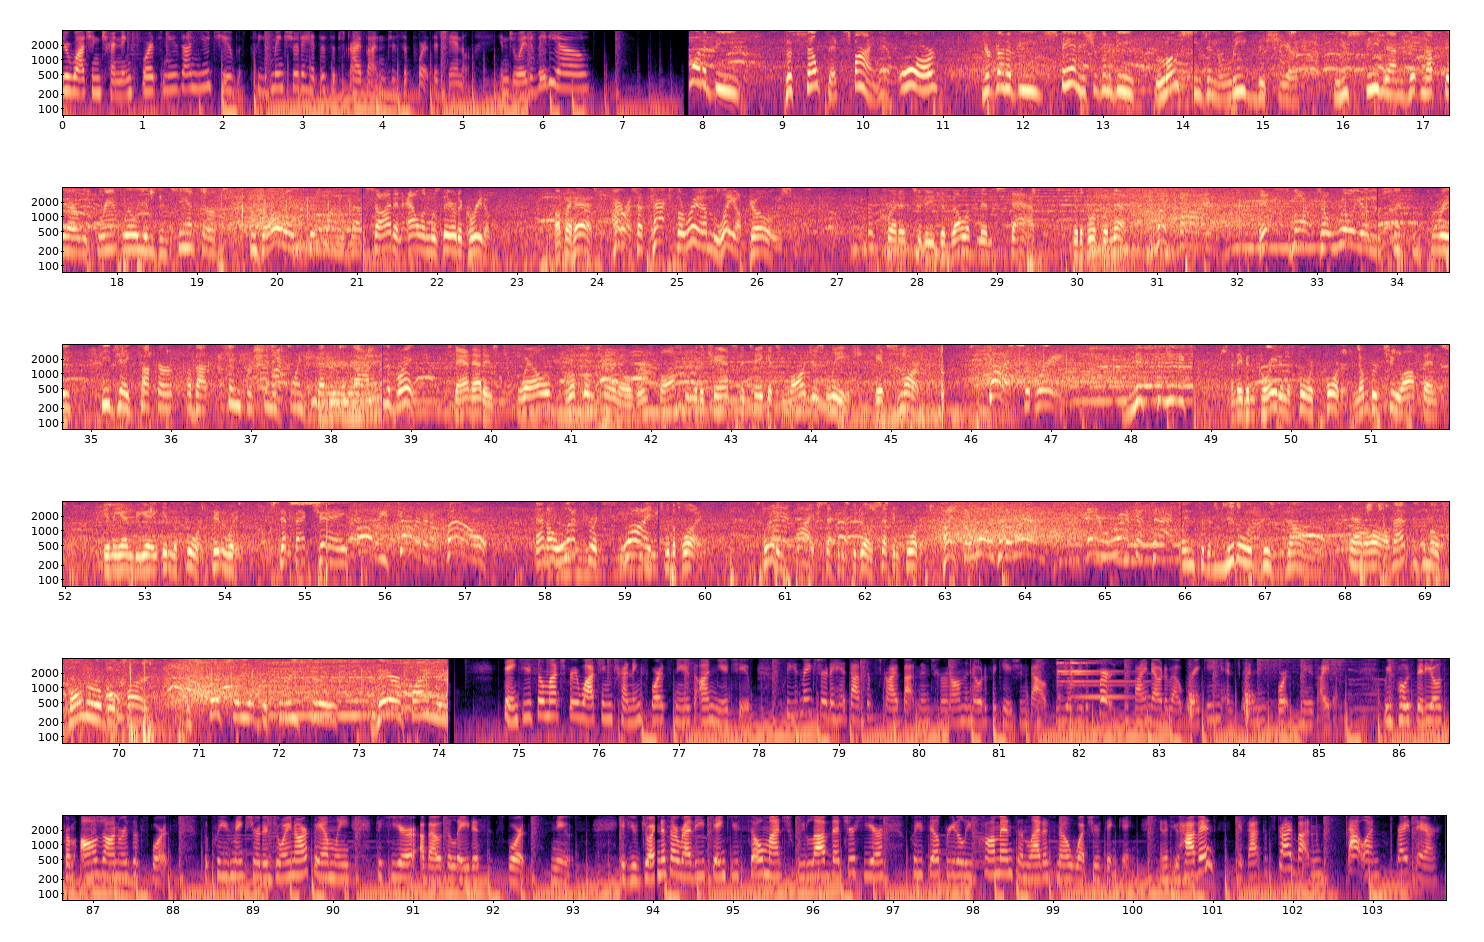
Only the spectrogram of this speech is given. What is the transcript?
You're watching Trending Sports News on YouTube. Please make sure to hit the subscribe button to support the channel. Enjoy the video. You want to be the Celtics, fine. Or you're going to be Spanish, you're going to be Los teams in the league this year. You see them getting up there with Grant Williams and Kanter, who's always been one of the best. Side, and Allen was there to greet him. Up ahead, Harris attacks the rim, layup goes. Credit to the development staff for the Brooklyn Nets. Nice five. It's smart to Williams. Sent from three. PJ Tucker about 10 percentage points better than that in the break. Stan, that is 12 Brooklyn turnovers. Boston with a chance to take its largest lead. It's smart. Got it for three. Miscommunication. And they've been great in the fourth quarter. Number two offense in the NBA in the fourth. Dinwiddie. Step back Jay. Oh, he's got it in a foul. An electric slide with the play. 45 seconds to go, second quarter. Theis the roll to the rim. A rack attack. Into the middle of this zone at all. That is the most vulnerable part, especially of the 3-2. There finally. Thank you so much for watching Trending Sports News on YouTube. Please make sure to hit that subscribe button and turn on the notification bell so you'll be the first to find out about breaking and trending sports news items. We post videos from all genres of sports, so please make sure to join our family to hear about the latest sports news. If you've joined us already, thank you so much. We love that you're here. Please feel free to leave comments and let us know what you're thinking. And if you haven't, hit that subscribe button, that one right there.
